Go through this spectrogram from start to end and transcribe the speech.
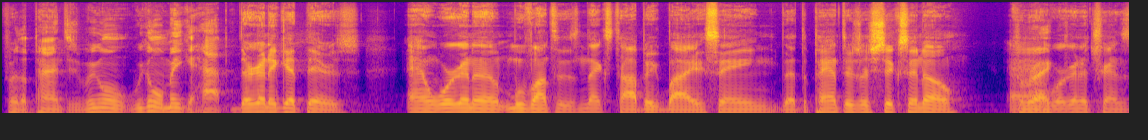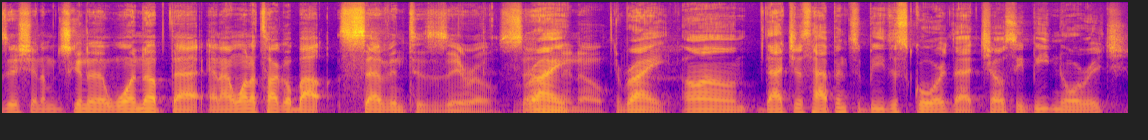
for the Panthers. We're gonna we're gonna make it happen. They're going to get theirs. And we're going to move on to this next topic by saying that the Panthers are 6 and 0. Correct. We're going to transition. I'm just going to one up that and I want to talk about 7 to 0. 7 Right, and oh. 0. right. Um, that just happened to be the score that Chelsea beat Norwich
